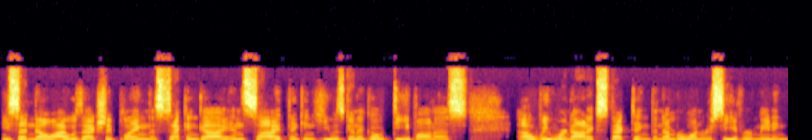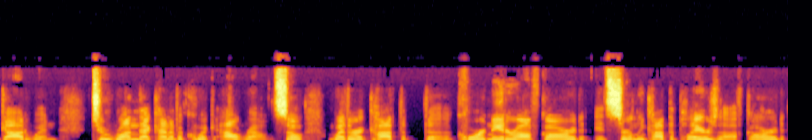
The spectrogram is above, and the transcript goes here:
He said, No, I was actually playing the second guy inside, thinking he was going to go deep on us. Uh, we were not expecting the number one receiver, meaning Godwin, to run that kind of a quick out route. So whether it caught the, the coordinator off guard, it certainly caught the players off guard.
